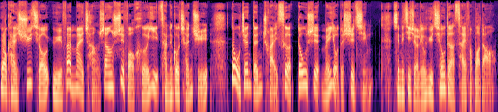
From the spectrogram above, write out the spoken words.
要看需求与贩卖厂商是否合意才能够成局。斗争等揣测都是没有的事情。前天记者刘玉秋的采访报道。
